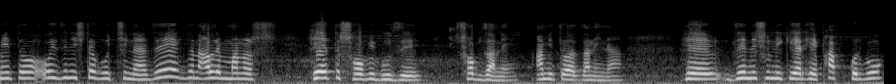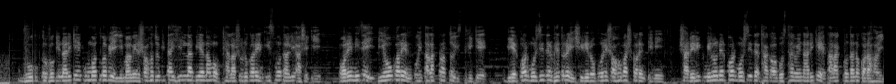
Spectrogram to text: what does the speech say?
আমি তো ওই জিনিসটা বুঝছি না যে একজন আলেম মানুষ হে তো সবই বুঝে সব জানে। আমি তো আর জানি না। হে জেনে শুনে কি আর হে ফাপ করব? ভুক্তভোগী নারীকে কুমতলবে ইমামের সহযোগিতায় হিল্লা বিয়ে নামক খেলা শুরু করেন ইসমত আলী আশিকি। পরে নিজেই বিয়েও করেন ওই তালাকপ্রাপ্ত স্ত্রীকে। বিয়ের পর মসজিদের ভেতরে সিঁড়ির উপরে সহবাস করেন তিনি। শারীরিক মিলনের পর মসজিদে থাকা অবস্থায় নারীকে তালাক প্রদান করা হয়।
